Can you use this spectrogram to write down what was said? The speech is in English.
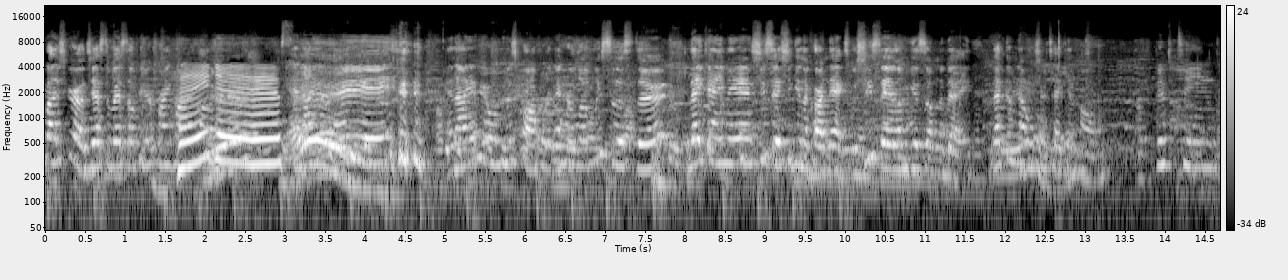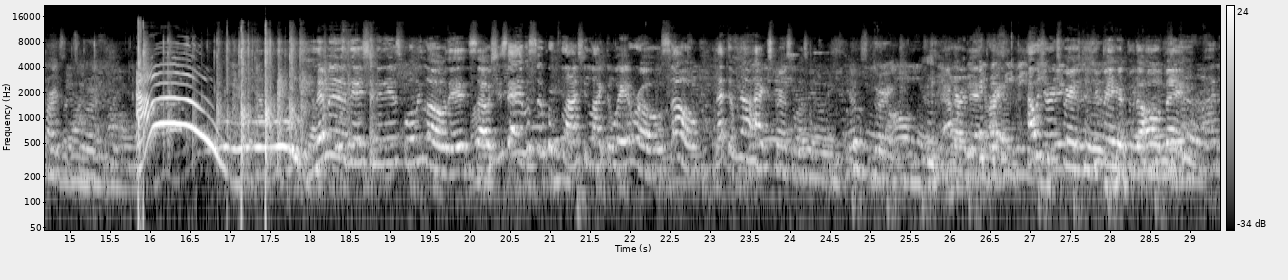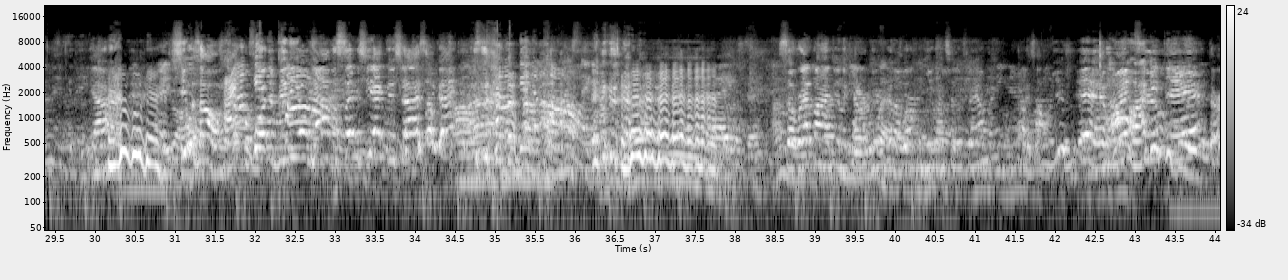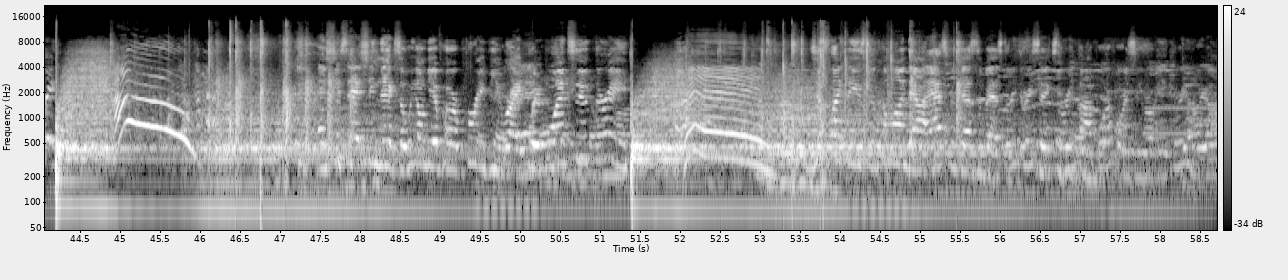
everybody's girl, Jess the best up here, Frank. Hey, Jess. And I am, hey. and I am here with Miss Crawford and her lovely sister. They came in. She said she getting a car next, but she said, let me get something today. Let them know what you're taking home. A 15 person tour. Oh! Limited edition, it is fully loaded. So she said it was super fly. She liked the way it rolled. So let them know how experience was with me. It was great. I heard that. Great. How was your experience? Because you've been here through the whole thing. I heard. She was all hype before the video. Now all of a sudden she acting shy. It's okay. so right behind you in the camera, we're going to welcome you into the family. Oh, it's on you. Yeah, one, two, and three. Oh! And she said she next, so we're going to give her a preview right quick. One, two, three. Hey! Just like these two, come on down. Ask for Jess the best. 336 354 4083. We're all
